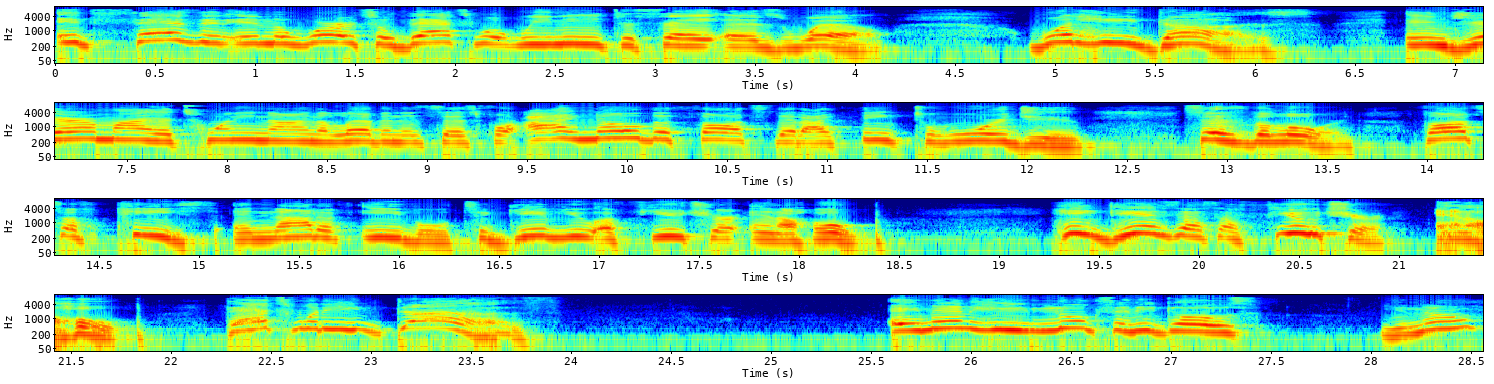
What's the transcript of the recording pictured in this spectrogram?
It says it in the word, so that's what we need to say as well. What he does in Jeremiah 29, 11, it says, for I know the thoughts that I think toward you, says the Lord, thoughts of peace and not of evil to give you a future and a hope. He gives us a future and a hope. That's what he does. Amen. He looks and he goes, you know,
